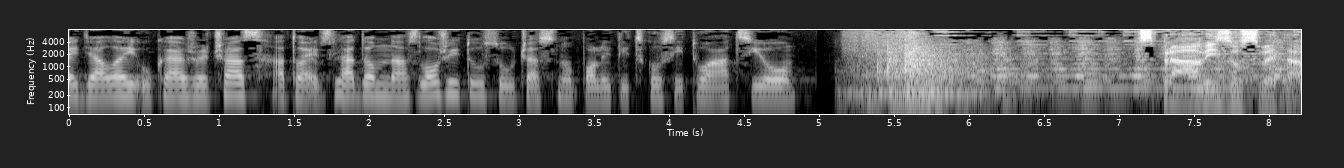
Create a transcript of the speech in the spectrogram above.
aj ďalej, ukáže čas, a to aj vzhľadom na zložitú súčasnú politickú situáciu. Správy zo sveta.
